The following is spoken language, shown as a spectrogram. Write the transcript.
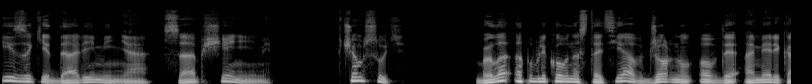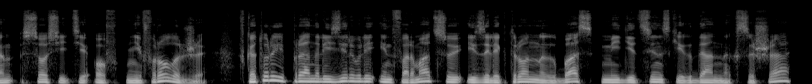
и закидали меня сообщениями. В чем суть? Была опубликована статья в Journal of the American Society of Nephrology, в которой проанализировали информацию из электронных баз медицинских данных США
